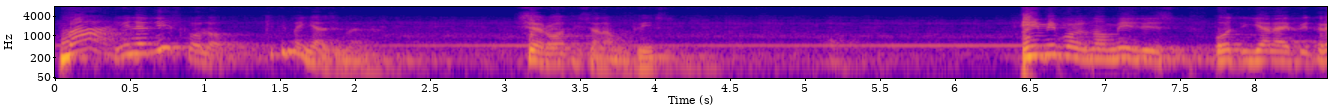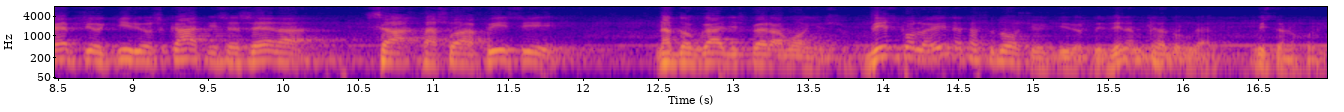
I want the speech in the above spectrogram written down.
Μα είναι δύσκολο. Και τι με νοιάζει εμένα. Σε ρώτησα να μου πεις. Ή μήπως νομίζεις ότι για να επιτρέψει ο Κύριος κάτι σε σένα θα σου αφήσει να το βγάλεις πέρα μόνοι σου. Δύσκολο είναι, θα σου δώσει ο Κύριος τη δύναμη και θα το βγάλει. Μη στενοχωρείς.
